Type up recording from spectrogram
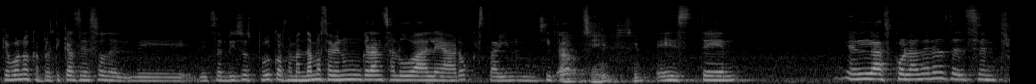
qué bueno que platicas de eso de, de, servicios públicos, le mandamos también un gran saludo a Alearo, que está ahí en el municipio. Ah, sí, sí. Este, en las coladeras del centro,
